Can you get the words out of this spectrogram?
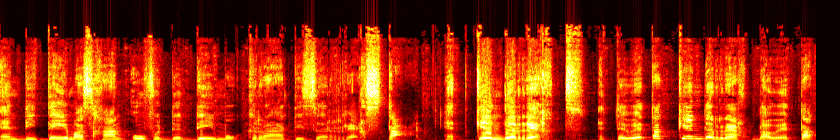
En die thema's gaan over de democratische rechtsstaat. Het kinderrecht. En te weten kinderrecht, dat weet dat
